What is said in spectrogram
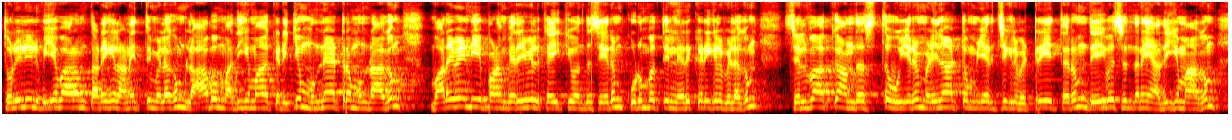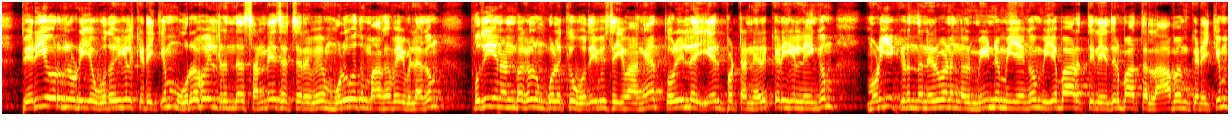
தொழிலில் வியாபாரம் தடைகள் அனைத்தும் விலகும். லாபம் அதிகமாக கிடைக்கும். முன்னேற்றம் உண்டாகும். வரவேண்டிய பணம் விரைவில் கைக்கு வந்து சேரும். குடும்பத்தில் நெருக்கடிகள் விலகும். செல்வாக்கு அந்தஸ்து உயரும். வெளிநாட்டு முயற்சிகள் வெற்றியை தரும். தெய்வ சிந்தனை அதிகமாகும். பெரியோர்களுடைய உதவிகள் கிடைக்கும். உறவில் இருந்த சண்டை சச்சரவு முழுவதுமாகவே விலகும். புதிய நண்பர்கள் உங்களுக்கு உதவி செய்வாங்க. தொழிலில் ஏற்பட்ட நெருக்கடிகள் நீங்கும். முடங்கி கிடந்த நிறுவனங்கள் மீண்டும் இயங்கும். வியாபாரத்தில் எதிர்பார்த்த லாபம் கிடைக்கும்.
